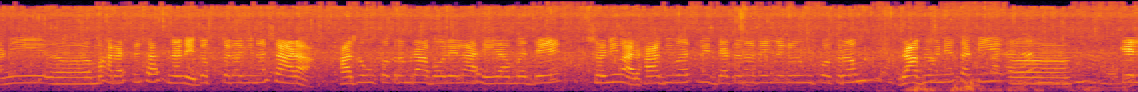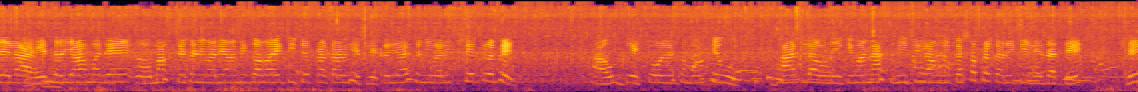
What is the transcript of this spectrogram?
आणि महाराष्ट्र शासनाने दप्तराविना शाळा हा जो उपक्रम राबवलेला आहे यामध्ये शनिवार हा दिवस विद्यार्थ्यांना वेगवेगळे उपक्रम राबविण्यासाठी केलेला आहे. तर यामध्ये मागच्या शनिवारी आम्ही कवायतीचे प्रकार घेतले. तर या शनिवारी क्षेत्रभेद हा उद्देश डोळ्यासमोर ठेवून भात लावणी किंवा नाचणीची लावणी कशा प्रकारे केली जाते? हे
